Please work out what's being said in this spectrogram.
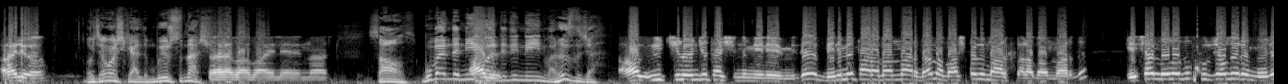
Alo. Hocam hoş geldin buyursunlar. Merhaba aile. Sağ ol. Bu bende niye Abi- var dediğin neyin var hızlıca. Abi 3 yıl önce taşındım yeni evimize. Benim hep arabam vardı ama başka bir marka arabam vardı. Geçen dolabı kurcalıyorum böyle.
